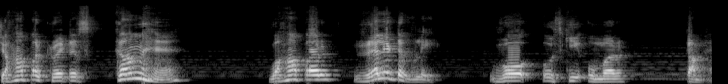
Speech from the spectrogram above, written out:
جہاں پر کریٹرز کم ہیں وہاں پر ریلیٹولی وہ اس کی عمر کم ہے۔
